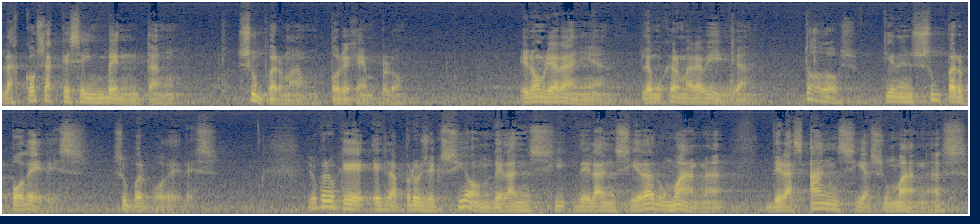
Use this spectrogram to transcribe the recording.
las cosas que se inventan, Superman, por ejemplo, el hombre araña, la mujer maravilla, todos tienen superpoderes, superpoderes. Yo creo que es la proyección de la, de la ansiedad humana, de las ansias humanas,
